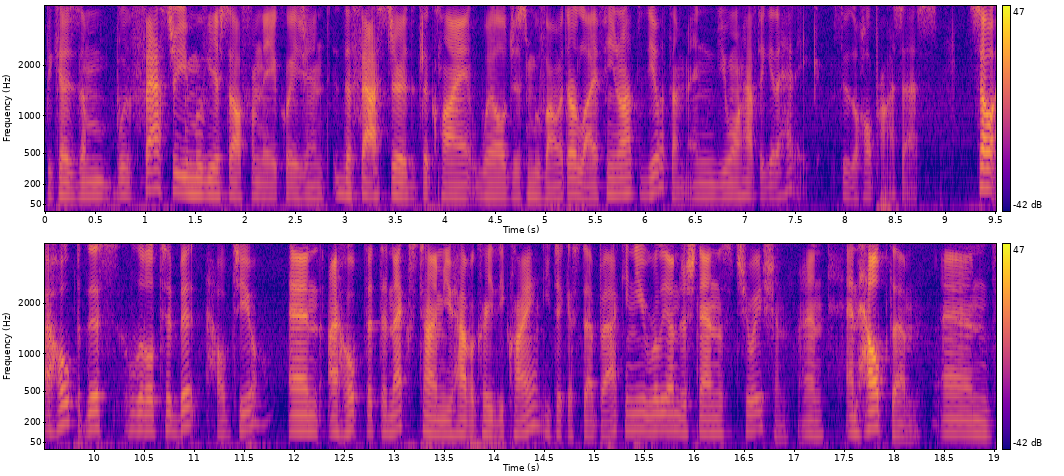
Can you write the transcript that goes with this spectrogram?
because the faster you move yourself from the equation, the faster that the client will just move on with their life and you don't have to deal with them and you won't have to get a headache through the whole process. So I hope this little tidbit helped you. And I hope that the next time you have a crazy client, you take a step back and you really understand the situation and, and help them and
